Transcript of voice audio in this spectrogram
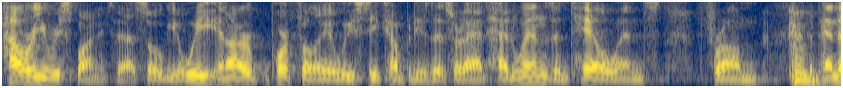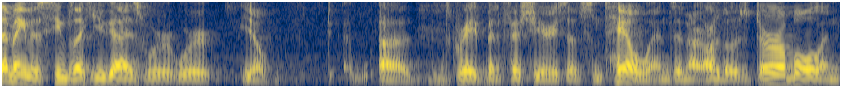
how are you responding to that? So you know, we, in our portfolio, we see companies that sort of had headwinds and tailwinds from the pandemic, and it seems like you guys were, were you know, uh, great beneficiaries of some tailwinds, and are, are, those durable, and,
